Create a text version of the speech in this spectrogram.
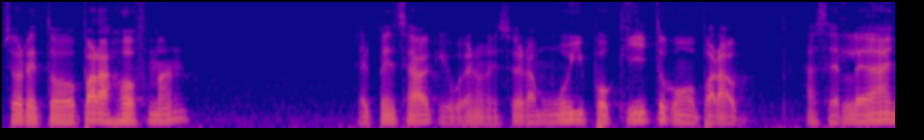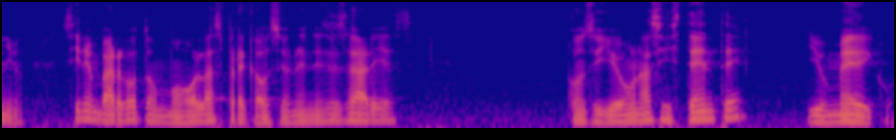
Sobre todo para Hoffman, él pensaba que bueno, eso era muy poquito como para hacerle daño. Sin embargo, tomó las precauciones necesarias, consiguió un asistente y un médico.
